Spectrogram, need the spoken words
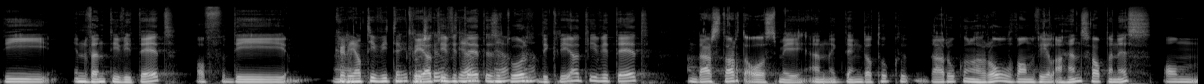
die inventiviteit of die... Creativiteit. creativiteit is het woord. Die creativiteit, daar start alles mee. En ik denk dat ook, daar ook een rol van veel agentschappen is om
